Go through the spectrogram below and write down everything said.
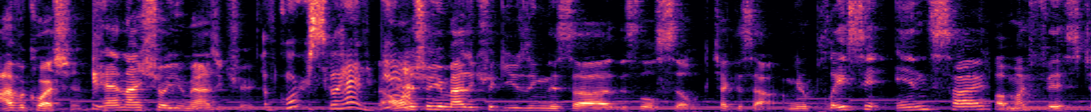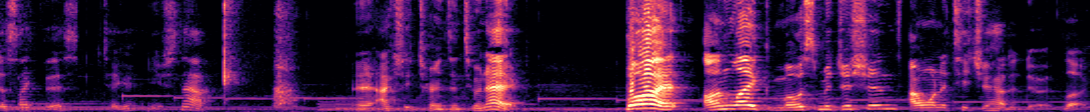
I have a question. Can I show you a magic trick? Of course, go ahead. I want to show you a magic trick using this uh this little silk. Check this out. I'm gonna place it inside of my fist, just like this. Take it and you snap, and it actually turns into an egg. But unlike most magicians, I want to teach you how to do it. Look,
